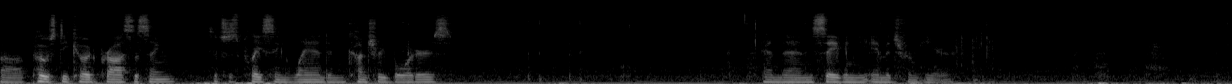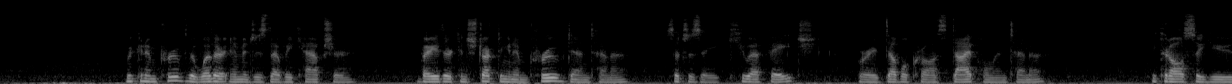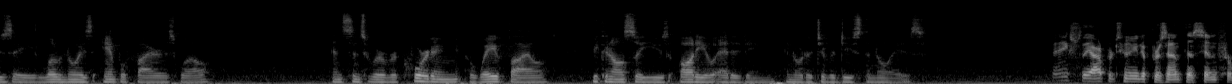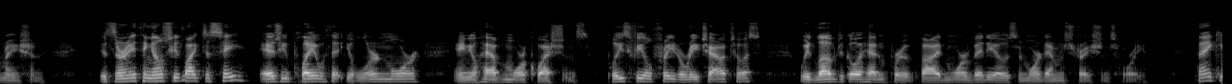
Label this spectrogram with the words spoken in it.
uh, post-decode processing, such as placing land and country borders, and then saving the image from here. We can improve the weather images that we capture by either constructing an improved antenna, such as a QFH or a double cross dipole antenna. We could also use a low noise amplifier as well. And since we're recording a WAV file, we can also use audio editing in order to reduce the noise. Thanks for the opportunity to present this information. Is there anything else you'd like to see? As you play with it, you'll learn more and you'll have more questions. Please feel free to reach out to us. We'd love to go ahead and provide more videos and more demonstrations for you. Thank you.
